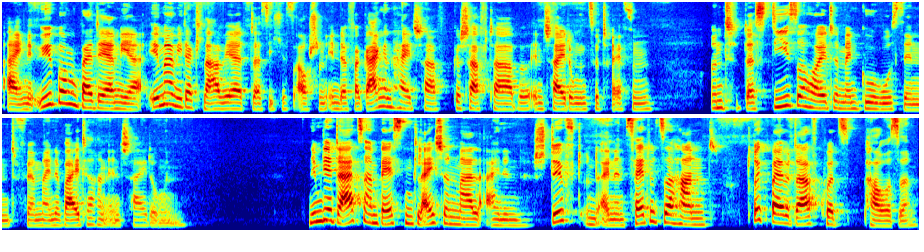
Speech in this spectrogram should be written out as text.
Eine Übung, bei der mir immer wieder klar wird, dass ich es auch schon in der Vergangenheit geschafft habe, Entscheidungen zu treffen und dass diese heute mein Guru sind für meine weiteren Entscheidungen. Nimm dir dazu am besten gleich schon mal einen Stift und einen Zettel zur Hand, drück bei Bedarf kurz Pause.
